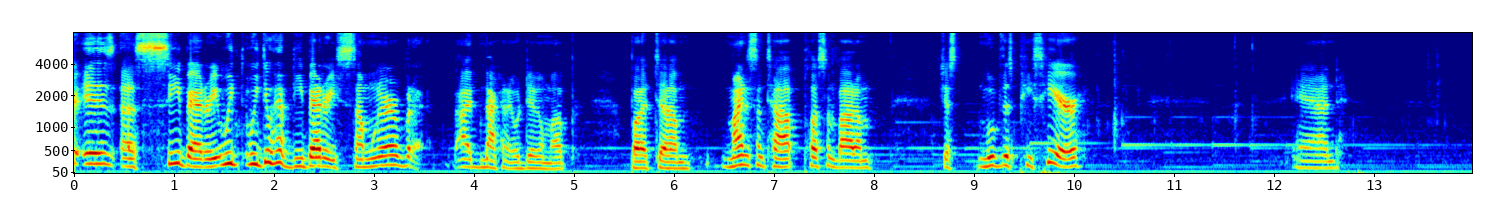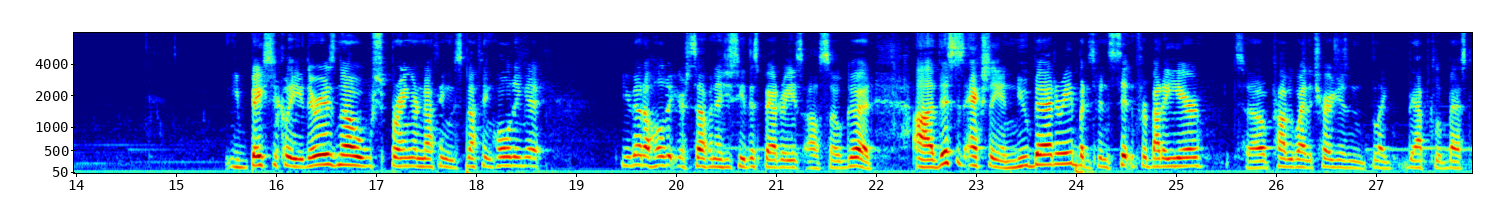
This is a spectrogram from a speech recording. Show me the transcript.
is a C battery. We, we do have D batteries somewhere, but I'm not going to go dig them up. But um, minus on top, plus on bottom. Just move this piece here. And you basically, there is no spring or nothing. There's nothing holding it. You got to hold it yourself. And as you see, this battery is also good. Uh, this is actually a new battery, but it's been sitting for about a year. So probably why the charge isn't like the absolute best.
